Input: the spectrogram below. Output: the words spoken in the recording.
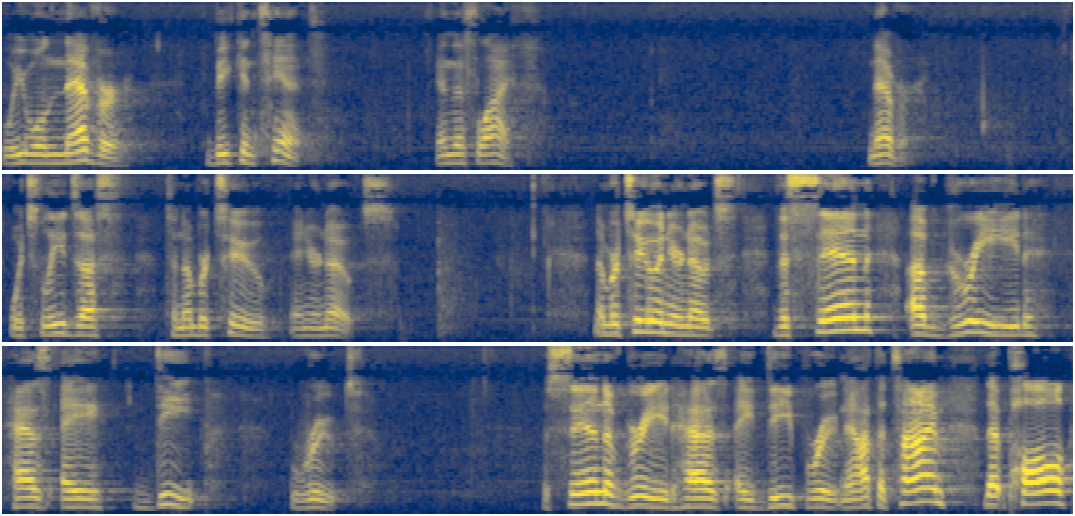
we will never be content in this life. Never. Which leads us to number two in your notes. Number two in your notes the sin of greed has a deep root. The sin of greed has a deep root. Now, at the time that Paul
